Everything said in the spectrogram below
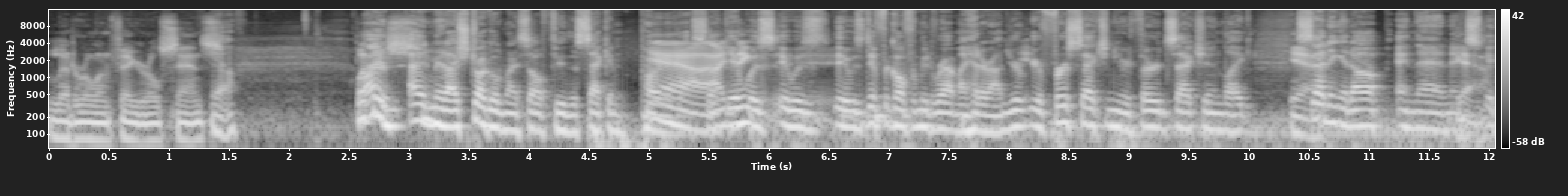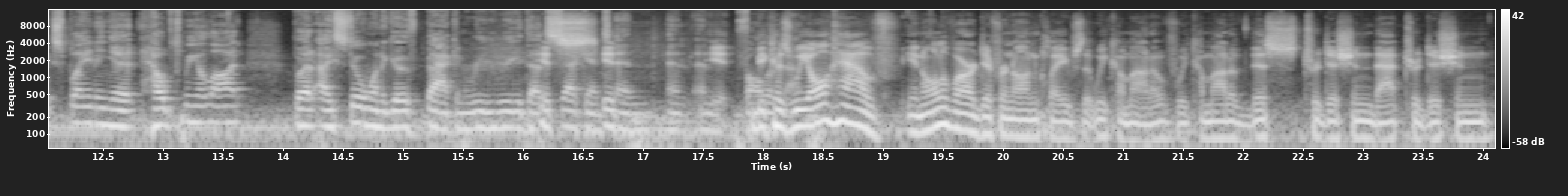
literal and figural sense. Yeah. But Well, I, I admit I struggled myself through the second part Yeah. Like it think- was it was it was difficult for me to wrap my head around. Your your first section, your third section, like Yeah. setting it up and then ex- Yeah. explaining it helped me a lot. But I still want to go back and reread that It's- second it- and and, and it- follow because that. we all have in all of our different enclaves that we come out of we come out of this tradition that tradition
